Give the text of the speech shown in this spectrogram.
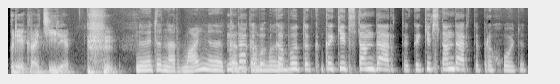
прекратили. Но это нормально, Ну да, мы... как будто какие-то стандарты, какие-то стандарты проходят.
